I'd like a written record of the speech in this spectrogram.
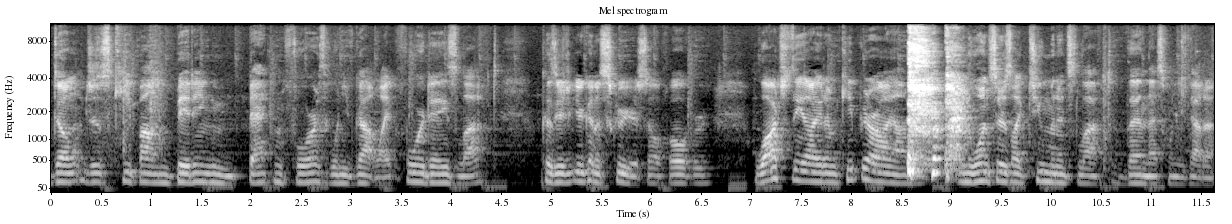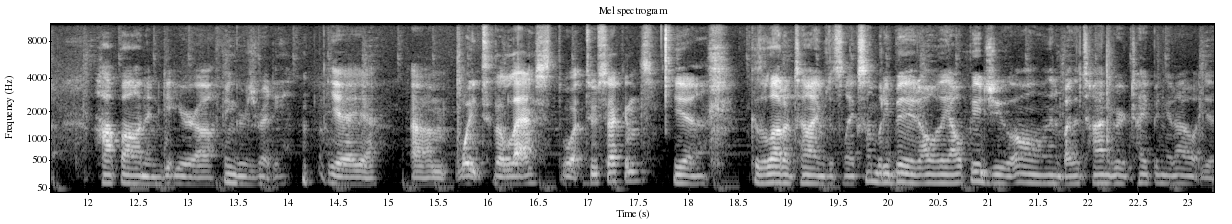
Don't just keep on bidding back and forth when you've got like four days left, because you're, you're gonna screw yourself over. Watch the item, keep your eye on it, and once there's like two minutes left, then that's when you gotta hop on and get your uh, fingers ready. yeah yeah um, wait to the last what two seconds yeah, because a lot of times it's like somebody bid, oh they outbid you, oh, and then by the time you're typing it out, yeah,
